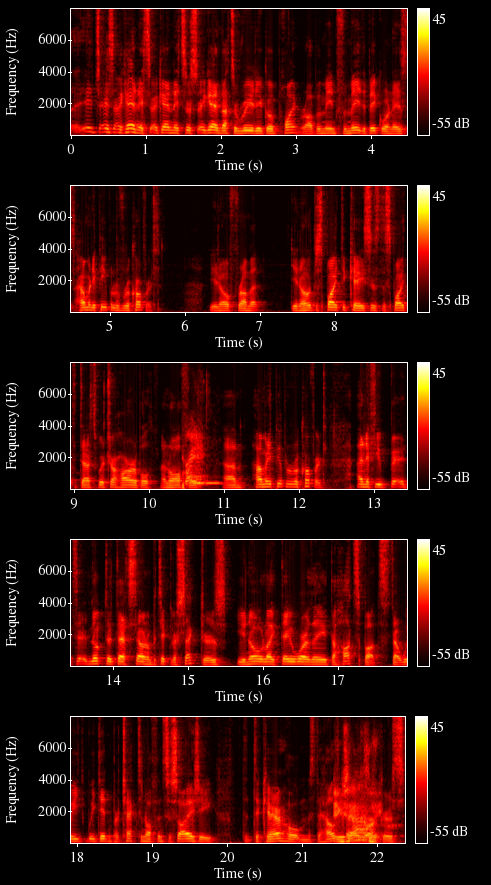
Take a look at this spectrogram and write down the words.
it's, it's again, it's again, it's just again. That's a really good point, Rob. I mean, for me, the big one is how many people have recovered, you know, from it. You know, despite the cases, despite the deaths, which are horrible and awful, right. um, how many people recovered? And if you looked at deaths down in particular sectors, you know, like they were the the hotspots that we we didn't protect enough in society, the, the care homes, the healthcare exactly. workers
